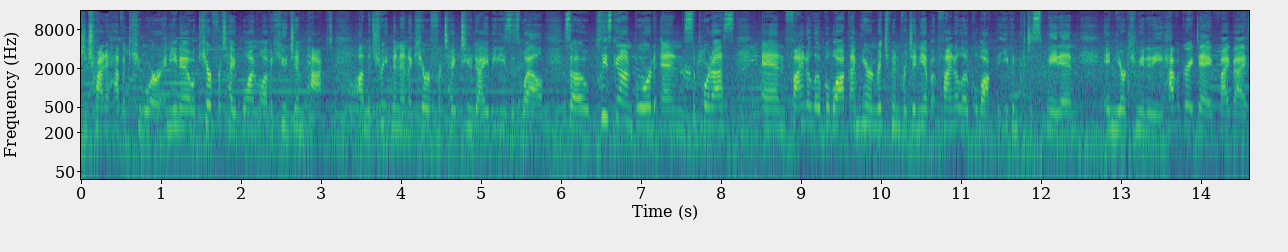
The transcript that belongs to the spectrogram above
to try to have a cure. And you know, a cure for type 1 will have a huge impact on the treatment and a cure for type 2 diabetes as well. So please get on board and support us and find a local walk. I'm here in Richmond, Virginia, but find a local walk that you can participate in in your community. Have a great day. Bye, guys.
